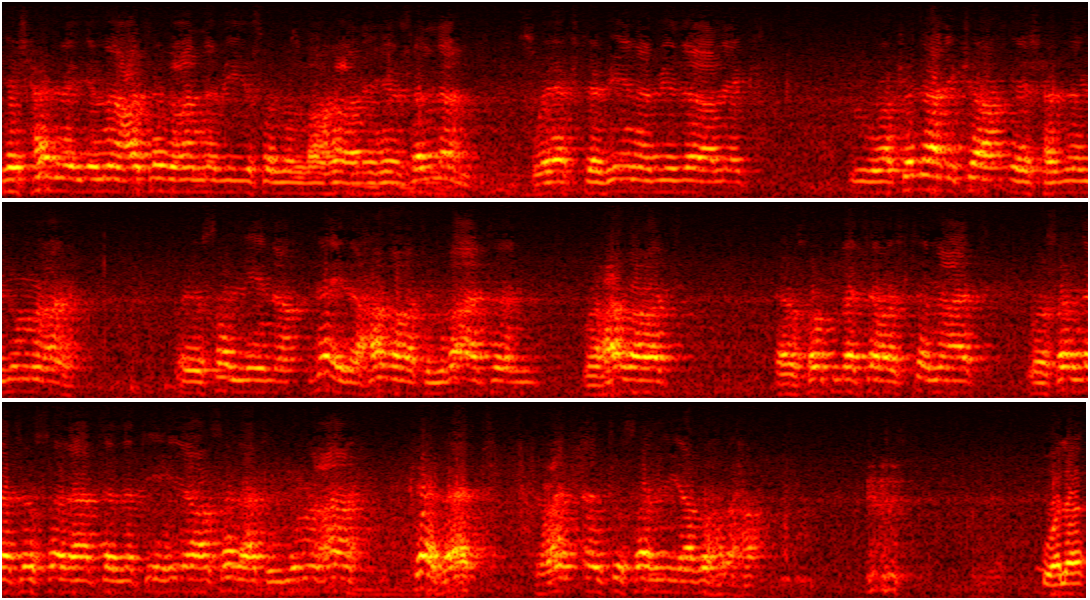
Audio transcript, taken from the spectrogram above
يشهدن الجماعة مع النبي صلى الله عليه وسلم ويكتفين بذلك. وكذلك يشهدن الجمعة ويصلين فإذا حضرت امرأة وحضرت الخطبة واستمعت وصلت الصلاة التي هي صلاة الجمعة. كفت عن أن تصلي ظهرها. ولا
